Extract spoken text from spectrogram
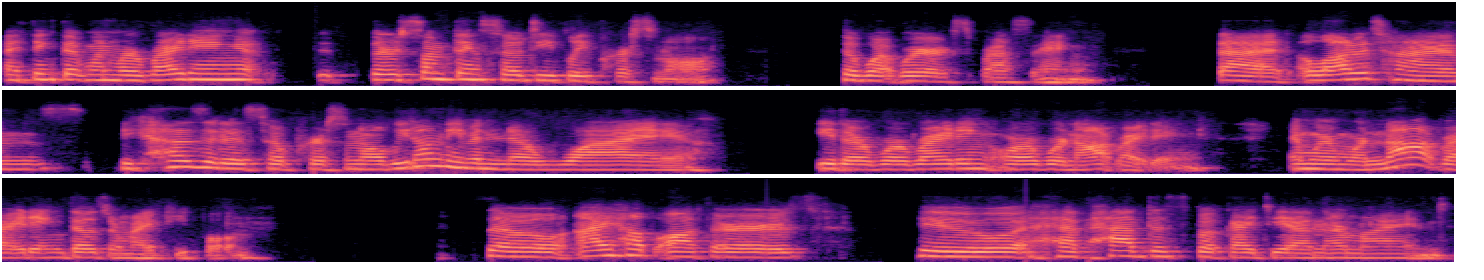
I think that when we're writing, there's something so deeply personal to what we're expressing that a lot of times, because it is so personal, we don't even know why either we're writing or we're not writing. And when we're not writing, those are my people. So I help authors who have had this book idea in their mind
